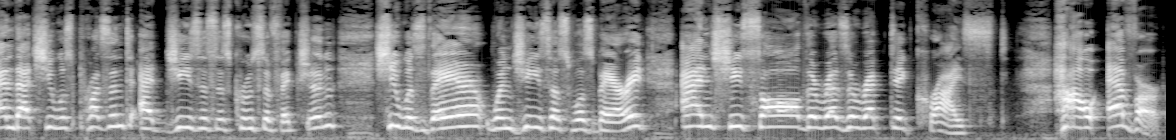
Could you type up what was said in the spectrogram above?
and that she was present at Jesus' crucifixion. She was there when Jesus was buried and she saw the resurrected Christ. However,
